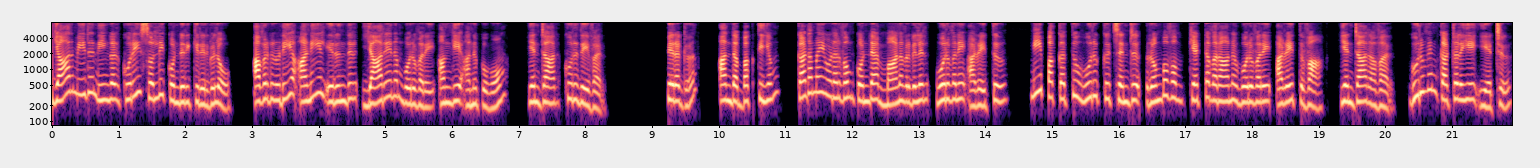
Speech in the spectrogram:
யார் மீது நீங்கள் குறை சொல்லிக் கொண்டிருக்கிறீர்களோ அவர்களுடைய அணியில் இருந்து யாரேனும் ஒருவரை அங்கே அனுப்புவோம் என்றார் குருதேவர். பிறகு அந்த பக்தியும் கடமையுணர்வும் கொண்ட மாணவர்களில் ஒருவனை அழைத்து நீ பக்கத்து ஊருக்குச் சென்று ரொம்பவும் கெட்டவரான ஒருவரை அழைத்து வா என்றார் அவர். குருவின் கட்டளையை ஏற்று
